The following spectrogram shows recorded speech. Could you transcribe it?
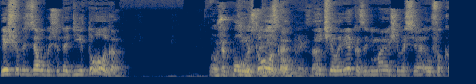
Я еще взял бы сюда диетолога, уже полностью диетолога комплекс, да? и человека, занимающегося ЛФК,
